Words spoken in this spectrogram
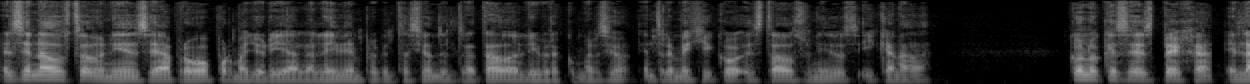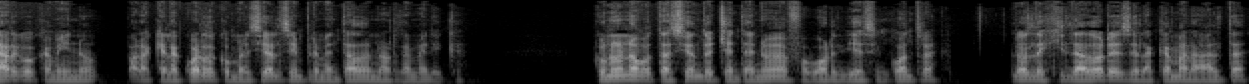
el Senado estadounidense aprobó por mayoría la ley de implementación del Tratado de Libre Comercio entre México, Estados Unidos y Canadá, con lo que se despeja el largo camino para que el acuerdo comercial sea implementado en Norteamérica. Con una votación de 89 a favor y 10 en contra, los legisladores de la Cámara Alta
